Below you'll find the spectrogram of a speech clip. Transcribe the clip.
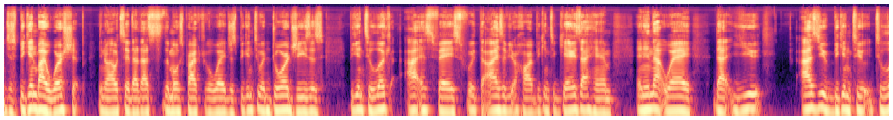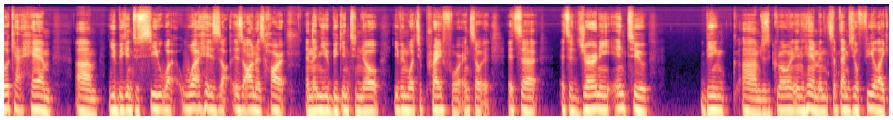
just begin by worship. You know i would say that that's the most practical way. Just begin to adore jesus. Begin to look at his face with the eyes of your heart. Begin to gaze at him and in that way that you as you begin to to look at him um, you begin to see what what his is on his heart and then you begin to know even what to pray for. And so it, it's a it's a journey into being um, just growing in him. And sometimes you'll feel like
